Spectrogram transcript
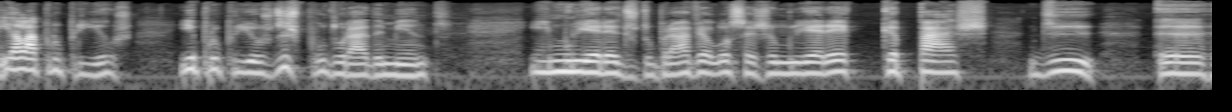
E ela apropria-os, e apropria-os despoduradamente, e mulher é desdobrável, ou seja, mulher é capaz de uh,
